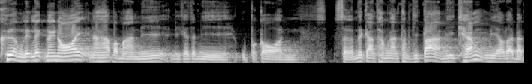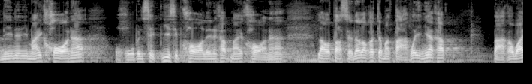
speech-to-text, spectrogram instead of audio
เครื่องเล็กๆ น้อยๆนะฮะประมาณนี้นี่ก็จะมีอุปกรณ์เสริมในการทำงานทำกีตาร์มีแคมป์มีอะไรแบบนี้เนี่ยนี่ไม้คอนะฮะโอ้โหเป็น 10 20 คอเลยนะครับไม้คอนะฮะ เราตัดเสร็จแล้วเราก็จะมาตากไว้อย่างเงี้ยครับ ตากเอาไว้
